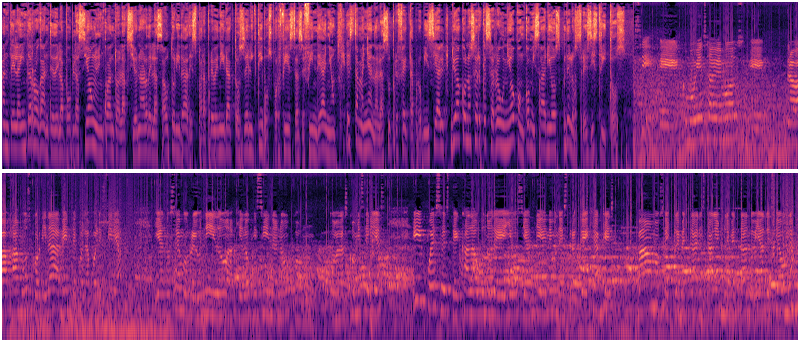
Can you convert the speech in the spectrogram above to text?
Ante la interrogante de la población en cuanto al accionar de las autoridades para prevenir actos delictivos por fiestas de fin de año, esta mañana la subprefecta provincial dio a conocer que se reunió con comisarios de los tres distritos. Sí, eh, como bien sabemos, eh, trabajamos coordinadamente con la policía. Ya nos hemos reunido en la oficina, ¿no? Con las comisarías y pues este cada uno de ellos ya tiene una estrategia que vamos a implementar y están implementando ya desde ahora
